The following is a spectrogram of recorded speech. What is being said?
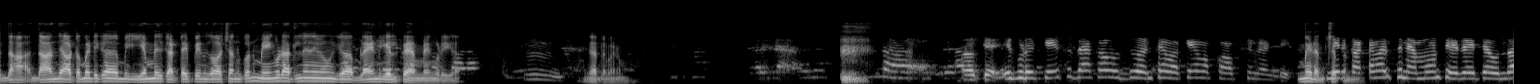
దా- దాన్ని ఆటోమేటిక్గా ఈఎంఐ కట్ అయిపోయింది కావచ్చు అనుకొని మేము కూడా అట్లనే ఇక బ్లైండ్కి వెళ్ళిపోయాం మేము కూడా ఇక. అట్లా మేడం. ఓకే ఇప్పుడు కేసు దాకా వద్దు అంటే ఒకే ఒక ఆప్షన్ అండి. మేడం మీరు కట్టవలసిన అమౌంట్ ఏదైతే ఉందో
